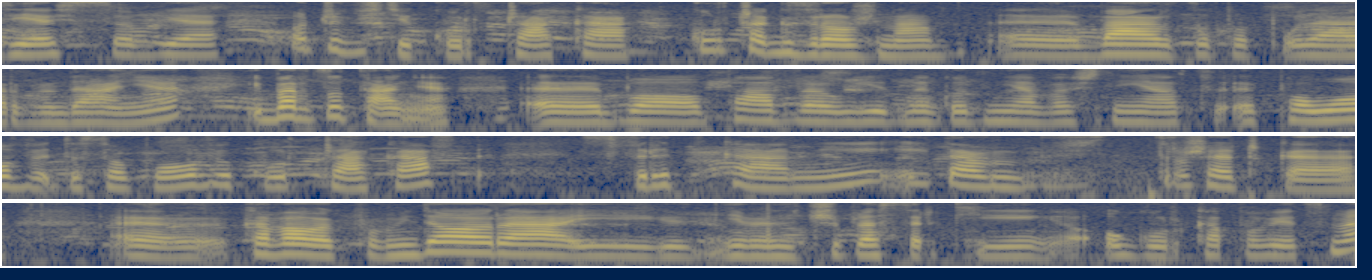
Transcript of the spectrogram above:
zjeść sobie, oczywiście kurczaka, kurczak z rożna, e, bardzo popularne danie i bardzo tanie, e, bo Paweł jednego dnia właśnie jadł połowy, dostał połowę kurczaka z frytkami i tam troszeczkę kawałek pomidora i nie wiem, trzy plasterki ogórka powiedzmy.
